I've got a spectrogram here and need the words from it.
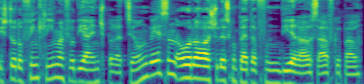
Ist da der Finn Klima für dich eine Inspiration gewesen oder hast du das komplett von dir aus aufgebaut?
